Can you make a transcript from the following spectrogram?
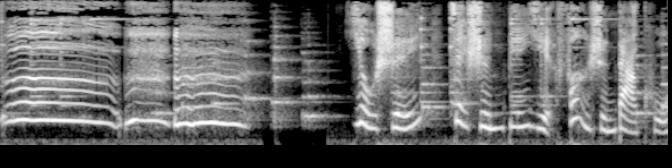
有谁在身边也放声大哭？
